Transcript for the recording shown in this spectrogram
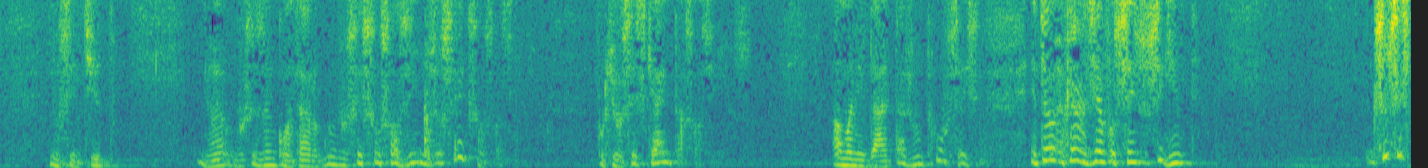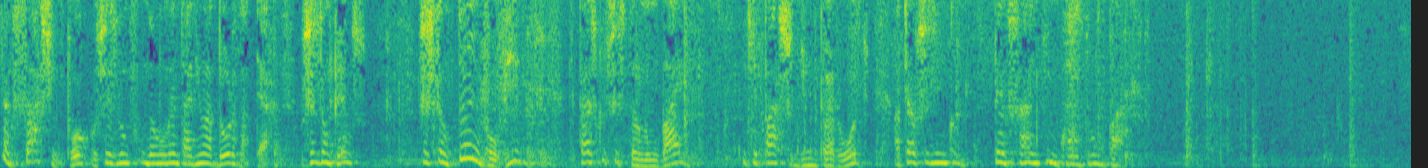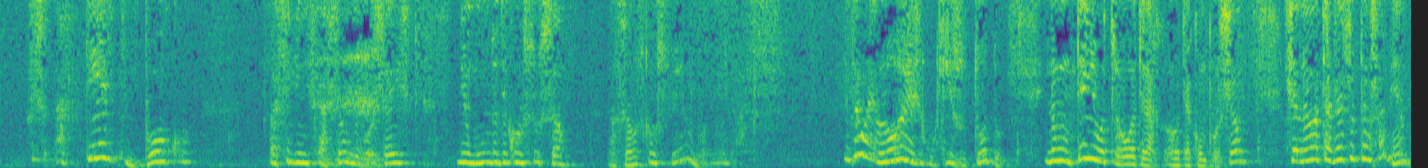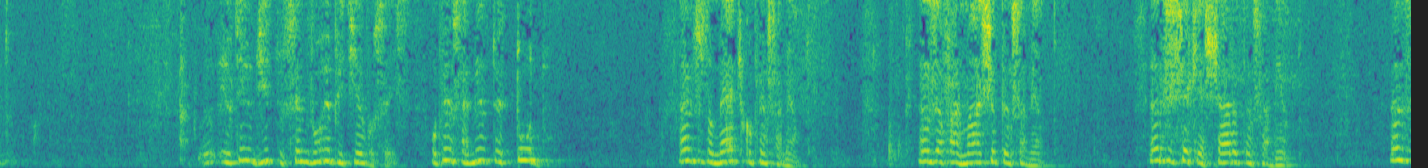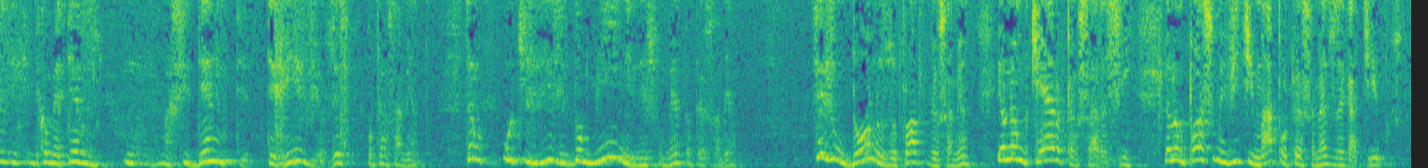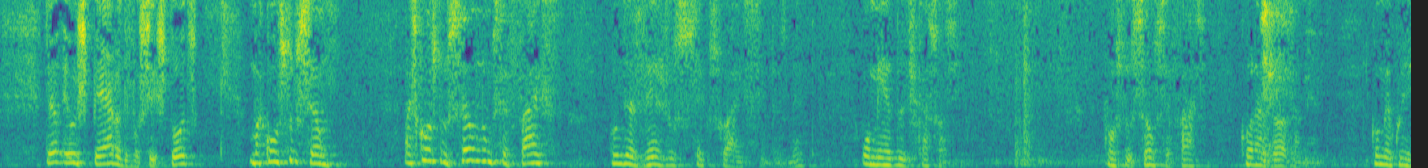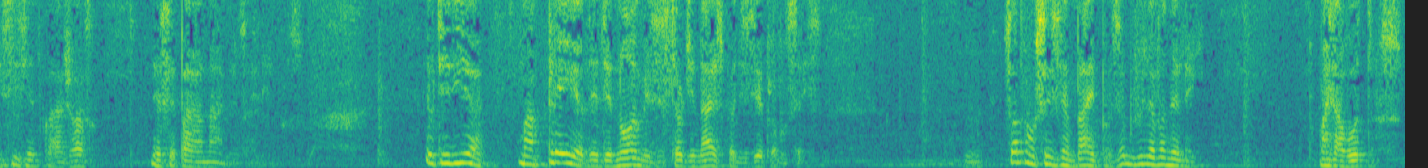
no sentido. Né? Vocês vão encontrar alguns vocês são sozinhos, eu sei que são sozinhos. Porque vocês querem estar sozinhos. A humanidade está junto com vocês. Então eu quero dizer a vocês o seguinte. Se vocês pensassem um pouco, vocês não, não aumentariam a dor na Terra. Vocês não pensam. Vocês estão tão envolvidos que parece que vocês estão num baile e que passam de um para o outro até vocês pensarem que encontram um par. atente um pouco a significação de vocês em um mundo de construção. Nós vamos construir um mundo melhor. Então é lógico que isso tudo não tem outra, outra, outra composição senão através do pensamento. Eu tenho dito, sempre vou repetir a vocês: o pensamento é tudo. Antes do médico, o pensamento. Antes da farmácia, o pensamento. Antes de se queixar, o pensamento antes de, de cometer um, um, acidente terrível, às vezes, o pensamento. Então, utilize, domine nesse momento o pensamento. Sejam donos do próprio pensamento. Eu não quero pensar assim. Eu não posso me vitimar por pensamentos negativos. Então, eu espero de vocês todos uma construção. Mas construção não se faz com desejos sexuais, simplesmente, ou medo de ficar sozinho. Construção se faz corajosamente. Como eu conheci gente corajosa nesse Paraná, meus amigos. Eu teria uma pleia de nomes extraordinários para dizer para vocês. Só para vocês lembrarem, por exemplo, Júlia Vanderlei. Mas há outros.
